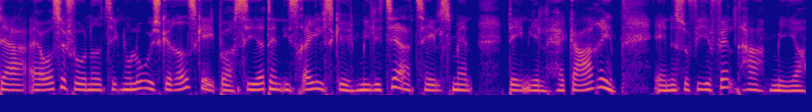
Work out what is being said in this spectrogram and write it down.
Der er også fundet teknologiske redskaber, siger den israelske militærtalsmand Daniel Hagari. Anne-Sophie Felt har mere.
